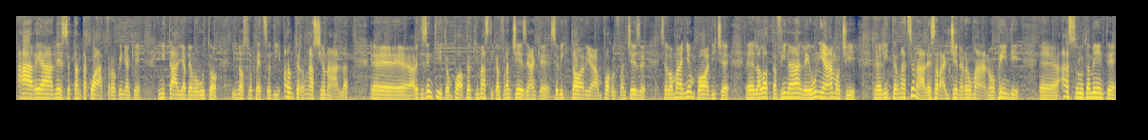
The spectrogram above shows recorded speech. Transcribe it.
Area nel 74. Quindi, anche in Italia abbiamo avuto il nostro pezzo di International. Eh, avete sentito un po' per chi mastica il francese, anche se Victoria un po' col francese se lo magna un po', dice eh, la lotta finale, uniamoci, eh, l'internazionale sarà il genere umano. Quindi eh, assolutamente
